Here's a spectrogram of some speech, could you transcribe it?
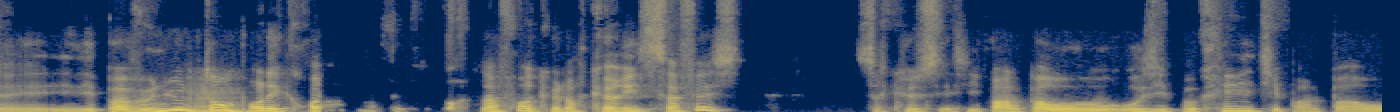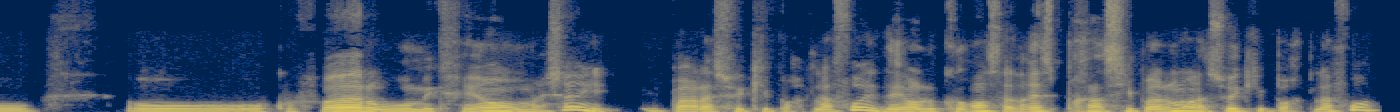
il n'est pas venu le temps hmm. pour les croyants. En fait, ils portent la foi que leur cœur il s'affaisse. C'est-à-dire qu'il ne parle pas aux, hypocrites, il ne parle pas aux, aux, ou aux mécréants ou machin. Il, parle à ceux qui portent la foi. Et d'ailleurs, le Coran s'adresse principalement à ceux qui portent la foi.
